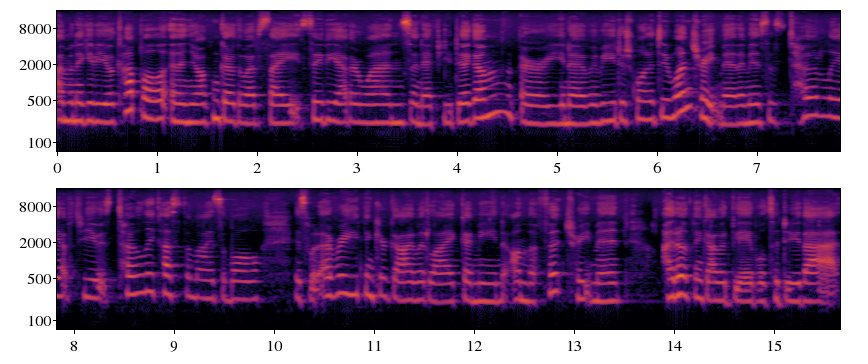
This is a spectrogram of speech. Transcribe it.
i'm going to give you a couple and then y'all can go to the website see the other ones and if you dig them or you know maybe you just want to do one treatment i mean this is totally up to you it's totally customizable it's whatever you think your guy would like i mean on the foot treatment i don't think i would be able to do that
